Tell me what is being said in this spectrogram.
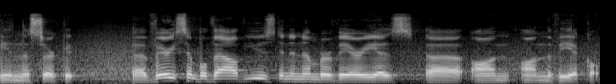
in the circuit. A very simple valve used in a number of areas uh, on, on the vehicle.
